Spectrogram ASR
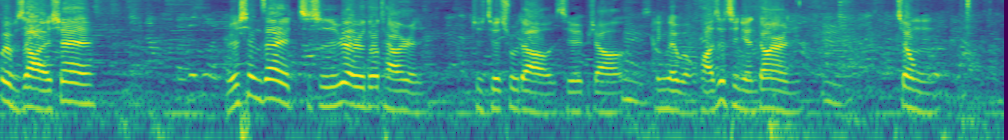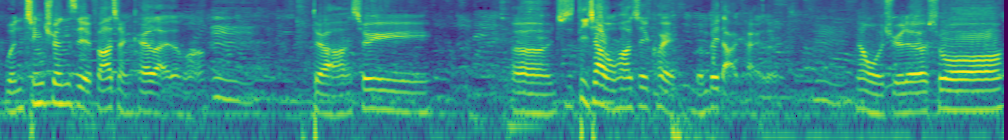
我也不知道哎。现在我觉得现在其实越来越多台湾人就接触到一些比较另类文化。这几年当然，这种。文青圈子也发展开来了嘛？嗯，对啊，所以呃，就是地下文化这一块门被打开了。嗯，那我觉得说，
